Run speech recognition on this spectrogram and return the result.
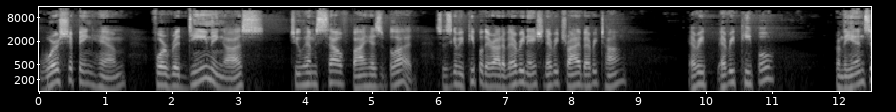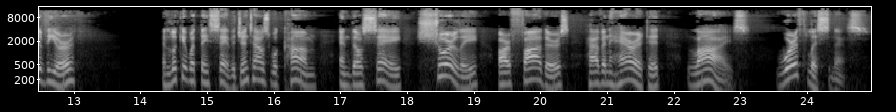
worshiping Him for redeeming us to Himself by His blood. So there's going to be people there out of every nation, every tribe, every tongue, every, every people from the ends of the earth. And look at what they say. The Gentiles will come and they'll say, Surely our fathers have inherited lies, worthlessness,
